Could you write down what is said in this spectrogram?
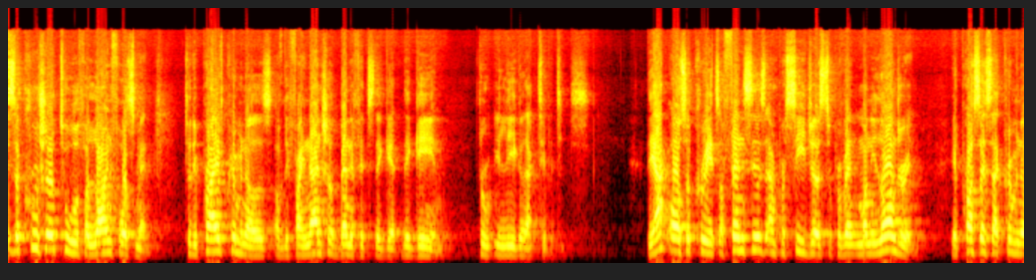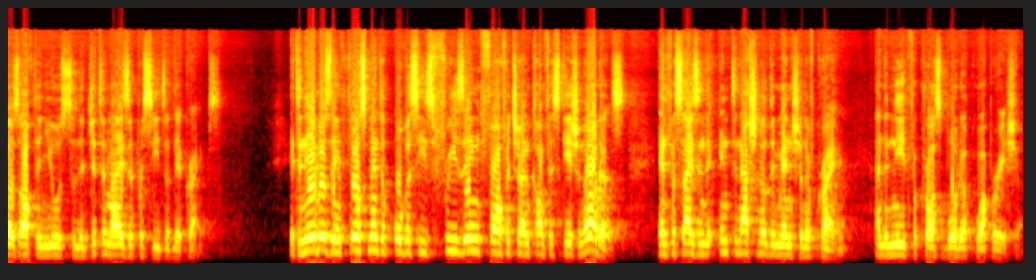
is a crucial tool for law enforcement to deprive criminals of the financial benefits they, get, they gain through illegal activities. The Act also creates offenses and procedures to prevent money laundering, a process that criminals often use to legitimize the proceeds of their crimes. It enables the enforcement of overseas freezing, forfeiture, and confiscation orders, emphasizing the international dimension of crime and the need for cross-border cooperation.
